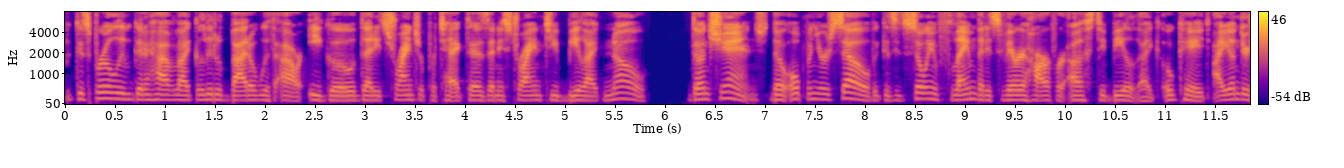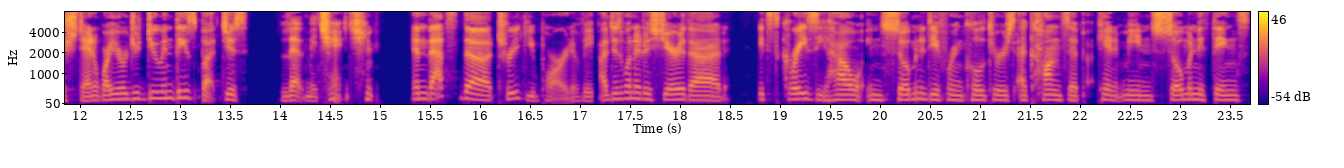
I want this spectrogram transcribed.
because probably we're going to have like a little battle with our ego that is trying to protect us and is trying to be like, no, don't change. Don't open yourself because it's so inflamed that it's very hard for us to be like, okay, I understand why you're doing this, but just let me change. And that's the tricky part of it. I just wanted to share that it's crazy how in so many different cultures, a concept can mean so many things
